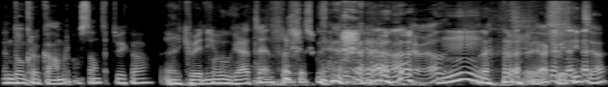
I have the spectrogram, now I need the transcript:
Een donkere kamer, constant, 2K. Ik weet niet hoe jij traint, Francesco. Ja, Hmm. ja, ik weet niet, ja.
